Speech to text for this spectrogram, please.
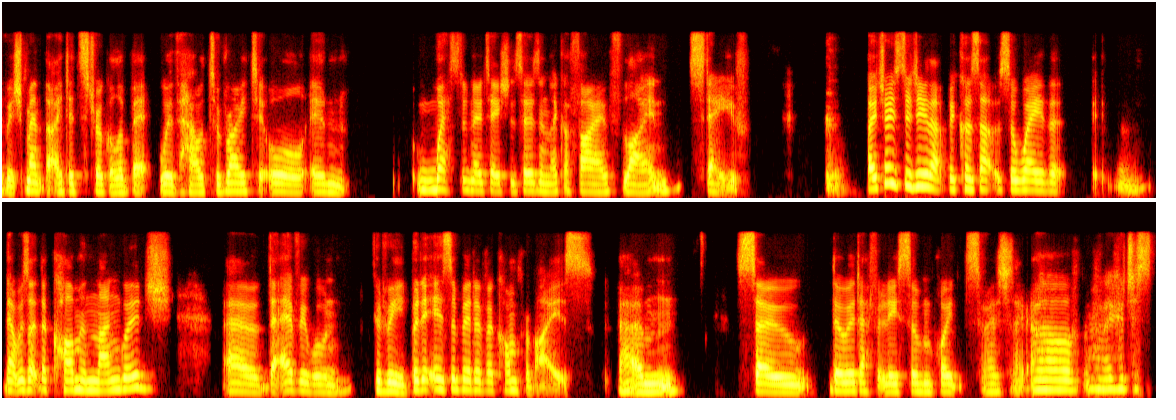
which meant that I did struggle a bit with how to write it all in Western notation, so as in like a five line stave. I chose to do that because that was a way that that was like the common language uh, that everyone could read, but it is a bit of a compromise. Um, so there were definitely some points where I was just like, oh, I could just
